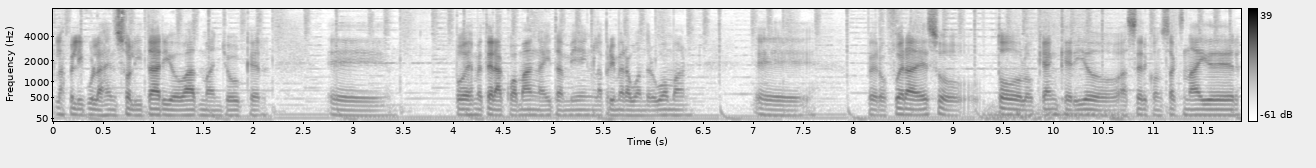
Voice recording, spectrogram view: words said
las películas en solitario, Batman, Joker. Puedes meter Aquaman ahí también, la primera Wonder Woman. Eh, pero fuera de eso, todo lo que han querido hacer con Zack Snyder,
